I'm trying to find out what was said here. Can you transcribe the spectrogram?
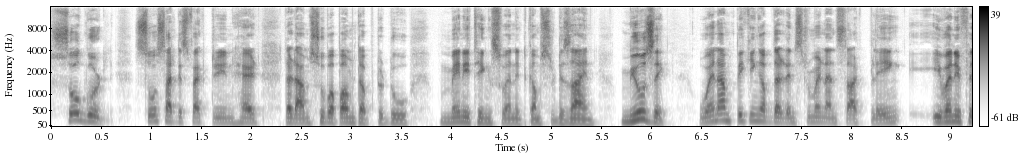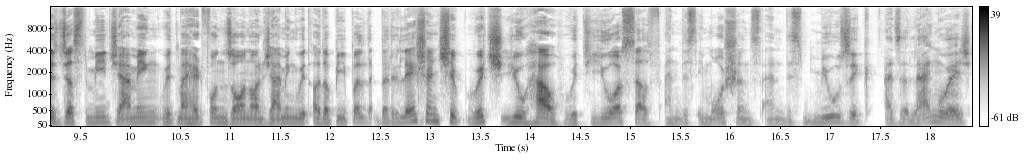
so good so satisfactory in head that I'm super pumped up to do many things when it comes to design. Music, when I'm picking up that instrument and start playing, even if it's just me jamming with my headphones on or jamming with other people, the relationship which you have with yourself and this emotions and this music as a language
